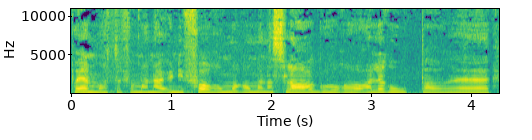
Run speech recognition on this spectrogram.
på, en måte, for man har uniformer, og man har slagord, og alle roper eh,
